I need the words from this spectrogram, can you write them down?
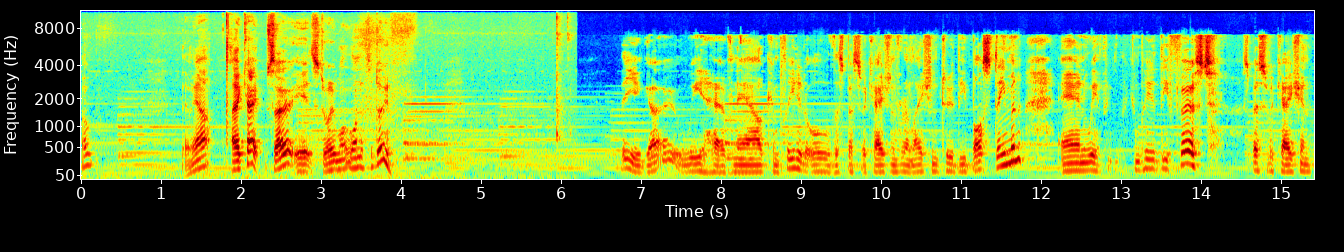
Oh, there we are. Okay, so it's doing what we wanted to do. There you go. We have now completed all the specifications in relation to the boss demon, and we've completed the first specification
